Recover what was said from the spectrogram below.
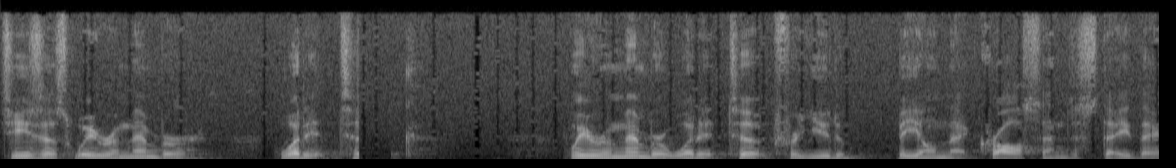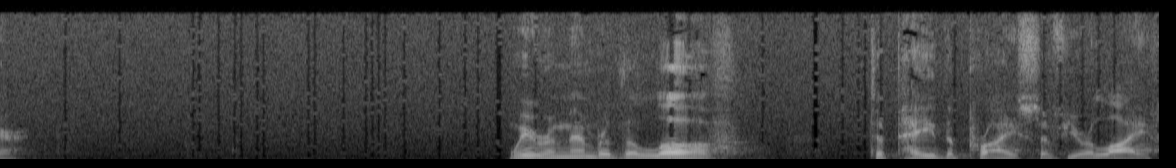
Jesus, we remember what it took. We remember what it took for you to be on that cross and to stay there. We remember the love to pay the price of your life,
